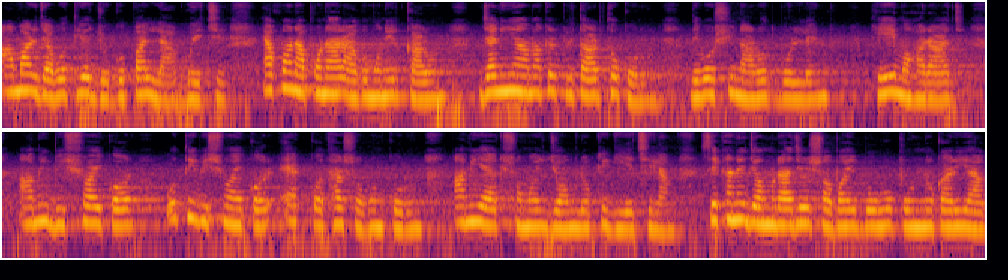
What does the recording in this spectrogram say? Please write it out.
আমার যাবতীয় যোগ্যপাল লাভ হয়েছে। এখন আপনার আগমনের কারণ জানিয়ে আমাকে কৃতার্থ করুন। দেবর্ষী নারদ বললেন, হে মহারাজ, আমি বিস্ময়কর, অতি বিস্ময়কর এক কথা শ্রবণ করুন। আমি এক সময় যমলোকে গিয়েছিলাম। সেখানে যমরাজের সবাই বহু পুণ্যকারী আগ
